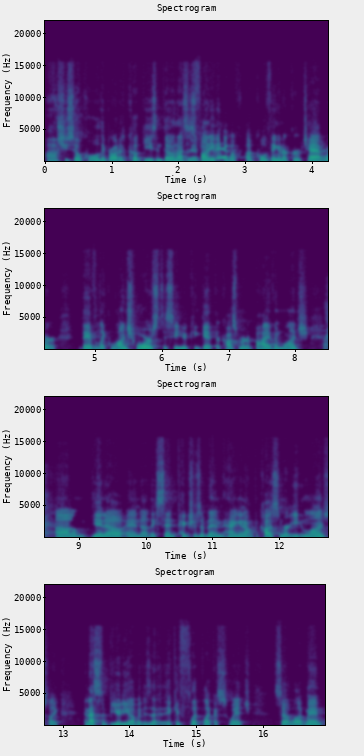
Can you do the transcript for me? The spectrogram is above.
oh, she's so cool. They brought us cookies and donuts. Yeah. It's funny. They have a, a, cool thing in our group chat where they have like lunch wars to see who can get their customer to buy them lunch. Um, you know, and uh, they send pictures of them hanging out with the customer, eating lunch. Like, and that's the beauty of it is that it can flip like a switch. So look, man,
